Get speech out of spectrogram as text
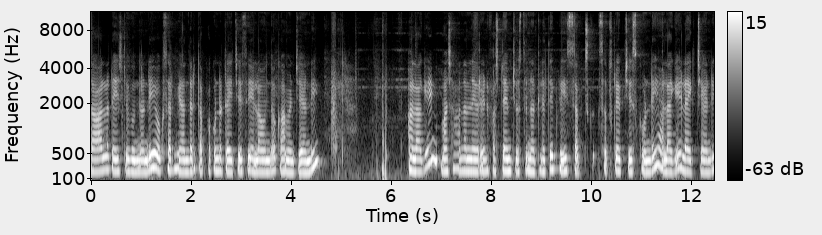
చాలా టేస్టీగా ఉందండి. ఒకసారి మీ అందరు తప్పకుండా ట్రై చేసి ఎలా ఉందో కామెంట్ చేయండి. అలాగే మా ఛానల్ని ఎవరైనా ఫస్ట్ టైం చూస్తున్నట్లయితే ప్లీజ్ సబ్స్క్రైబ్ చేసుకోండి. అలాగే లైక్ చేయండి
